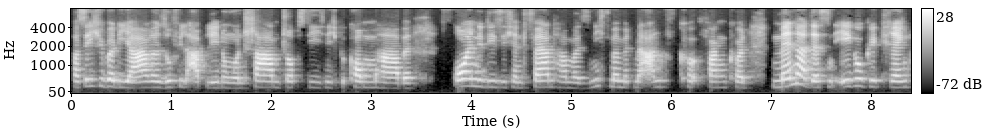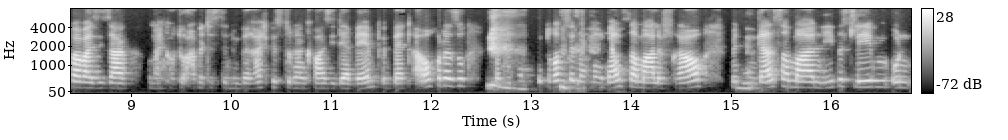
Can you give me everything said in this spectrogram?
Was ich über die Jahre, so viel Ablehnung und Scham, Jobs, die ich nicht bekommen habe, Freunde, die sich entfernt haben, weil sie nichts mehr mit mir anfangen können, Männer, dessen Ego gekränkt war, weil sie sagen, oh mein Gott, du arbeitest in dem Bereich, bist du dann quasi der Vamp im Bett auch oder so? Dann bist du trotzdem noch eine ganz normale Frau mit einem ganz normalen Liebesleben und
